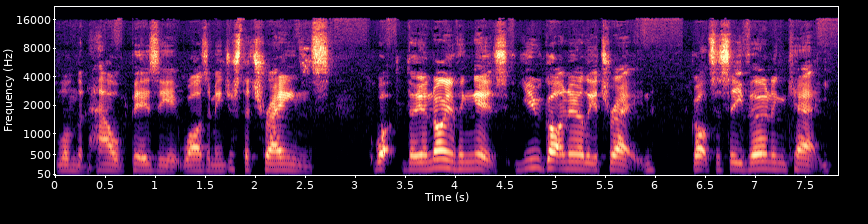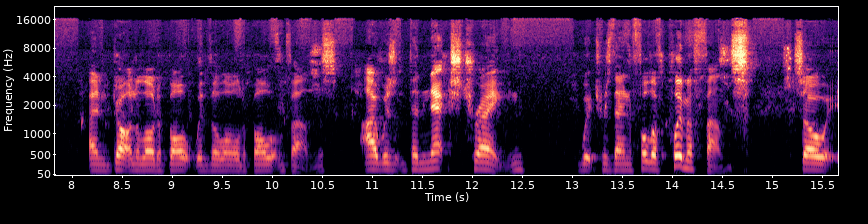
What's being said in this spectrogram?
London how busy it was. I mean, just the trains. What the annoying thing is, you got an earlier train, got to see Vernon Kay, and got on a load of Bolt with a load of Bolton fans, I was the next train, which was then full of Plymouth fans. So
